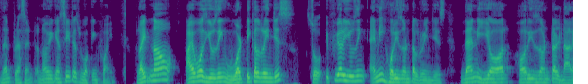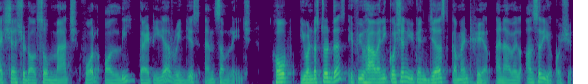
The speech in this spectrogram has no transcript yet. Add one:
then press enter now you can see it is working fine. Right now i was using vertical ranges. So if you are using any horizontal ranges then your horizontal direction should also match for all the criteria ranges and sum range hope you understood this if you have any question you can just comment here and i will answer your question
